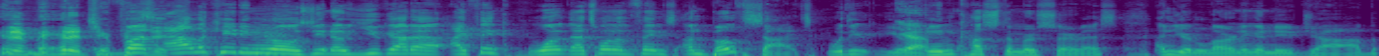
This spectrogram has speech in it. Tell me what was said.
in a manager But position. allocating roles, you know, you gotta. I think one that's one of the things on both sides. Whether you're, you're Yeah. in customer service and you're learning a new job,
